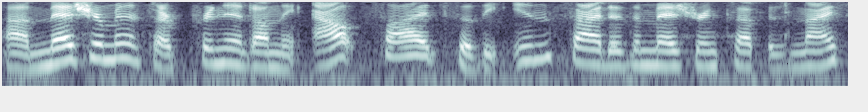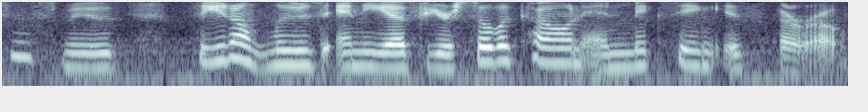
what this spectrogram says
uh, measurements are printed on the outside so the inside of the measuring cup is nice and smooth so you don't lose any of your silicone and mixing is thorough.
